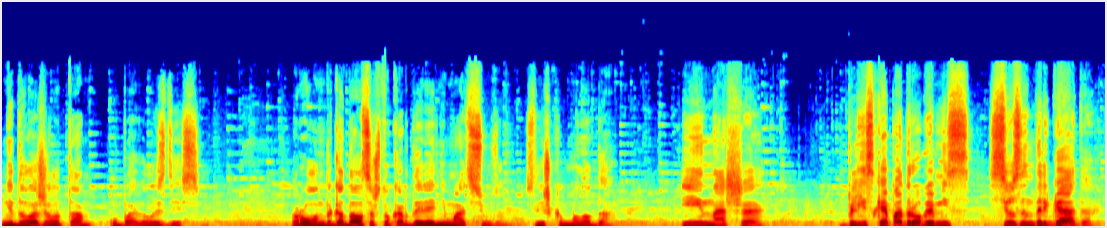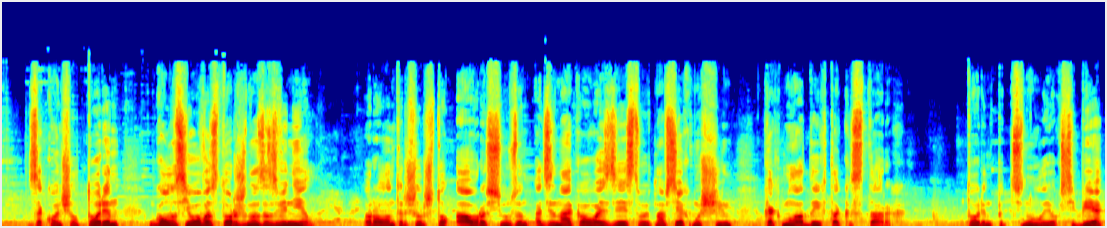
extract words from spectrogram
Не доложила там, убавила здесь. Роланд догадался, что Корделия не мать Сьюзен, слишком молода. «И наша близкая подруга мисс Сьюзен Дельгадо», — закончил Торин, голос его восторженно зазвенел — Роланд решил, что аура Сьюзен одинаково воздействует на всех мужчин, как молодых, так и старых. Торин подтянул ее к себе,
